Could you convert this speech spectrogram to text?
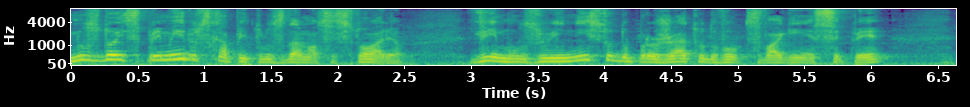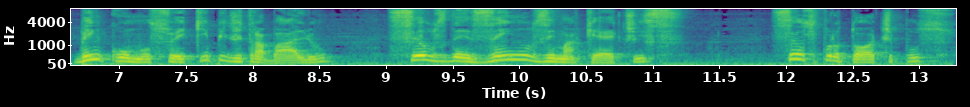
Nos dois primeiros capítulos da nossa história, vimos o início do projeto do Volkswagen SP, bem como sua equipe de trabalho, seus desenhos e maquetes, seus protótipos,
